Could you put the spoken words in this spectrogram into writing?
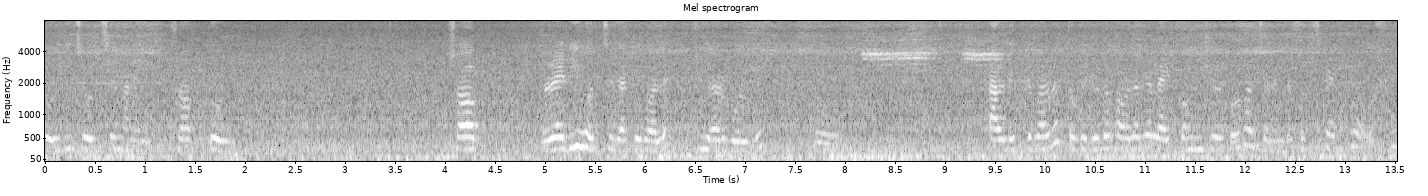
তৈরি চলছে মানে সব তৈরি সব রেডি হচ্ছে যাকে বলে, কী আর বলব। তো কাল দেখতে পারবে। তো ভিডিওটা ভালো লাগে লাইক কমেন্ট শেয়ার করব। আর চ্যানেলটা সাবস্ক্রাইব করে অবশ্যই।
